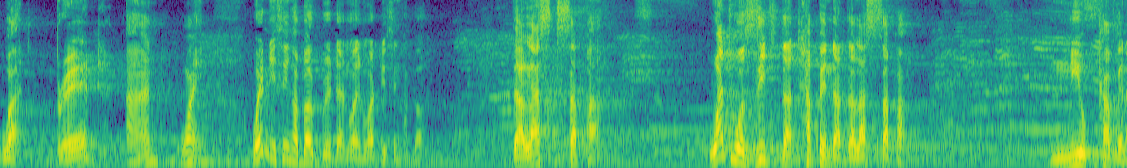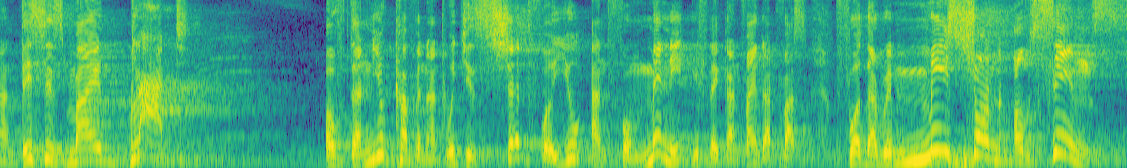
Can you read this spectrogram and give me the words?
what? Bread and wine. When you think about bread and wine, what do you think about? The Last Supper. What was it that happened at the Last Supper? New covenant. This is my blood of the new covenant, which is shed for you and for many, if they can find that verse, for the remission of sins.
